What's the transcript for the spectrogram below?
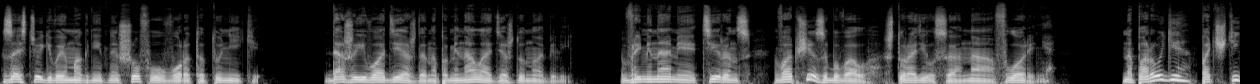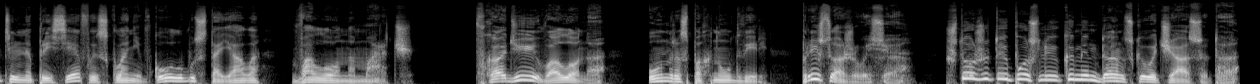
застегивая магнитный шов у ворота туники. Даже его одежда напоминала одежду Нобелей. Временами Тиренс вообще забывал, что родился на Флорине. На пороге, почтительно присев и склонив голову, стояла Валона Марч. «Входи, Валона!» Он распахнул дверь. «Присаживайся. Что же ты после комендантского часа-то?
